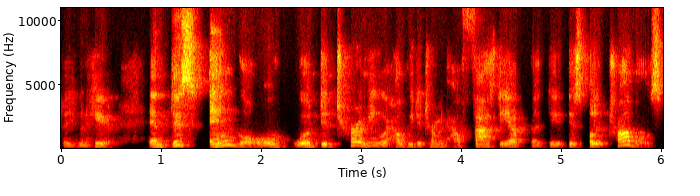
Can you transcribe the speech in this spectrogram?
that you're gonna hear. And this angle will determine, will help you determine how fast the, uh, the, this bullet travels.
